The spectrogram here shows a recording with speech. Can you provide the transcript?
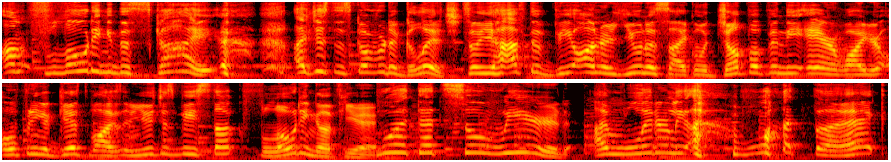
I'm floating in the sky. I just discovered a glitch. So you have to be on a unicycle, jump up in the air while you're opening a gift box, and you just be stuck floating up here. What? That's so weird. I'm literally... what the heck?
